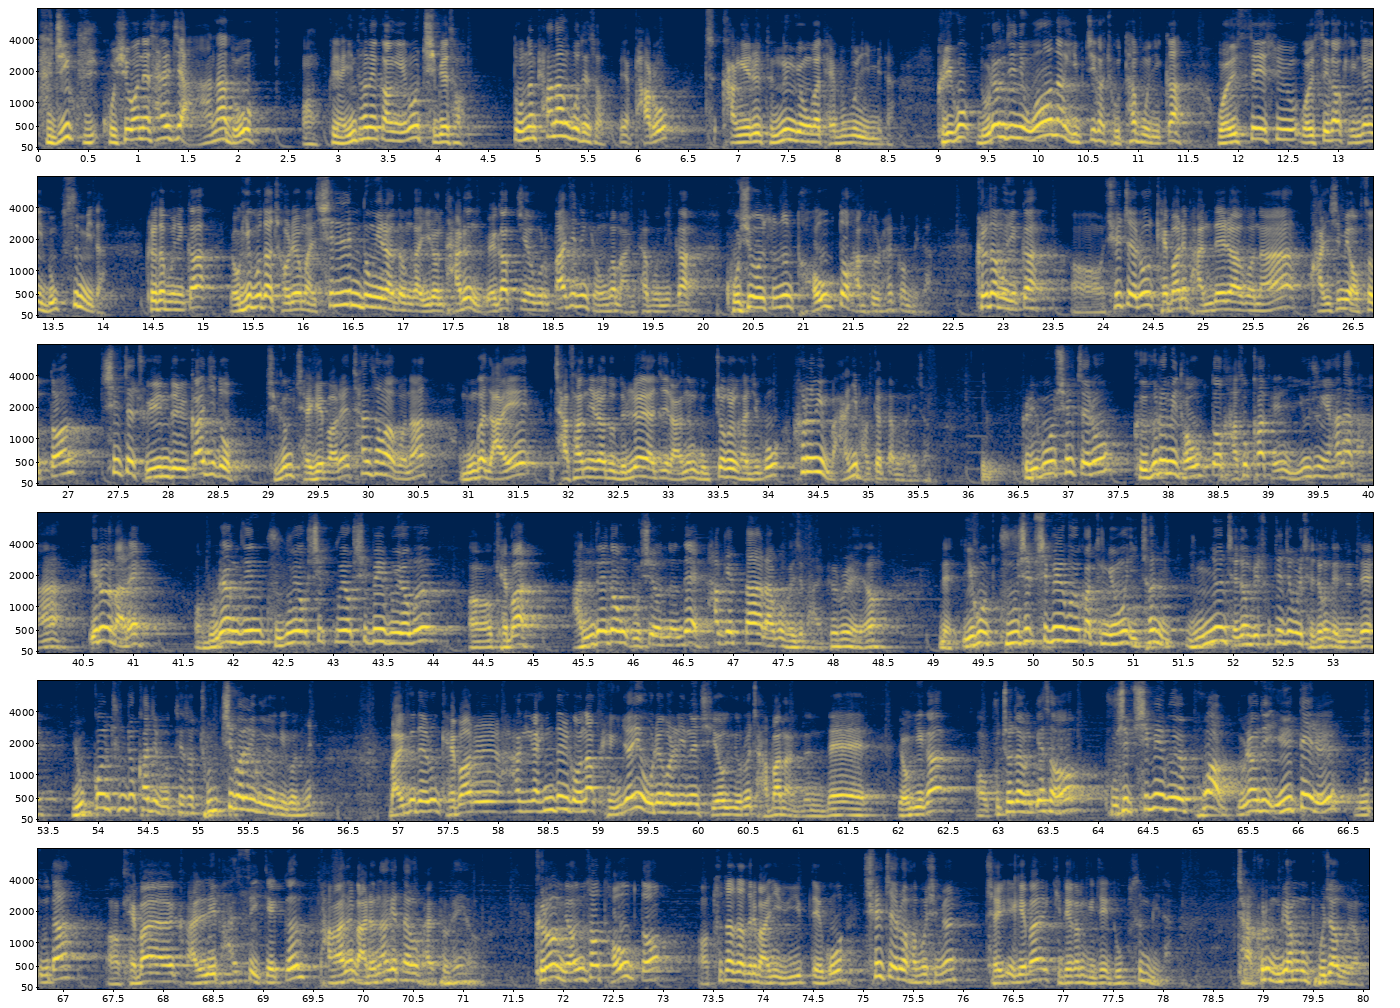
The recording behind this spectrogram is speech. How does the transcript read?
굳이 구- 고시원에 살지 않아도 어, 그냥 인터넷 강의로 집에서 또는 편한 곳에서 그냥 바로 강의를 듣는 경우가 대부분입니다. 그리고 노량진이 워낙 입지가 좋다 보니까 월세 수요, 월세가 굉장히 높습니다. 그러다 보니까 여기보다 저렴한 신림동이라던가 이런 다른 외곽 지역으로 빠지는 경우가 많다 보니까 고시원 수는 더욱더 감소를 할 겁니다. 그러다 보니까 어, 실제로 개발에 반대를 하거나 관심이 없었던 실제 주인들까지도 지금 재개발에 찬성하거나 뭔가 나의 자산이라도 늘려야지라는 목적을 가지고 흐름이 많이 바뀌었단 말이죠. 그리고 실제로 그 흐름이 더욱더 가속화된 이유 중에 하나가 1월 말에 어, 노량진 9구역, 10구역, 11구역을 어, 개발 안 되던 곳이었는데 하겠다라고 이제 발표를 해요. 네, 이곳 90, 11구역 같은 경우는 2006년 재정비 초기직으로 제정됐는데 요건 충족하지 못해서 존치관리구역이거든요. 말 그대로 개발을 하기가 힘들거나 굉장히 오래 걸리는 지역으로 잡아놨는데 여기가 어, 구청장께서 90, 11구역 포함 노량진 일대를 모두 다 어, 개발 관리할 수 있게끔 방안을 마련하겠다고 발표해요. 그러면서 더욱더 어, 투자자들이 많이 유입되고 실제로 가보시면 재개발 기대감이 굉장히 높습니다. 자, 그럼 우리 한번 보자고요.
